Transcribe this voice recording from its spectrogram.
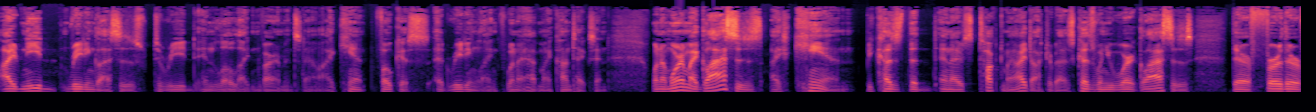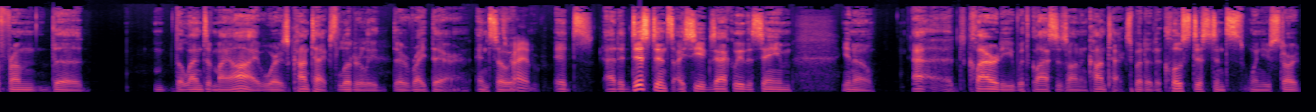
I need reading glasses to read in low light environments now. I can't focus at reading length when I have my contacts in. When I'm wearing my glasses, I can because the and I talked to my eye doctor about it because when you wear glasses, they're further from the the lens of my eye, whereas contacts literally they're right there, and so right. it, it's at a distance I see exactly the same, you know, uh, clarity with glasses on and contacts, but at a close distance, when you start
